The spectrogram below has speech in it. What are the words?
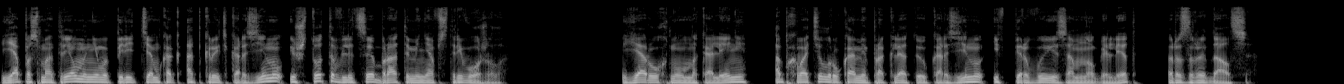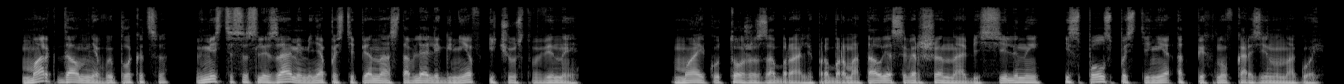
Я посмотрел на него перед тем, как открыть корзину, и что-то в лице брата меня встревожило. Я рухнул на колени, обхватил руками проклятую корзину и впервые за много лет разрыдался. Марк дал мне выплакаться. Вместе со слезами меня постепенно оставляли гнев и чувство вины. Майку тоже забрали, пробормотал я совершенно обессиленный и сполз по стене, отпихнув корзину ногой.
